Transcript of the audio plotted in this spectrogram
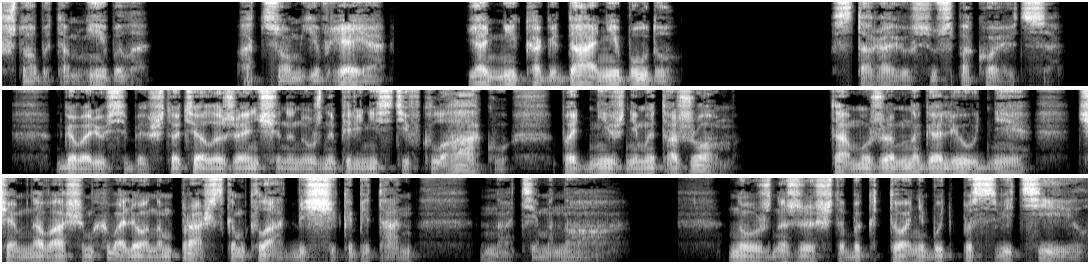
Что бы там ни было, отцом еврея я никогда не буду. Стараюсь успокоиться. Говорю себе, что тело женщины нужно перенести в клоаку под нижним этажом. Там уже многолюднее, чем на вашем хваленом пражском кладбище, капитан. Но темно. Нужно же, чтобы кто-нибудь посветил.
